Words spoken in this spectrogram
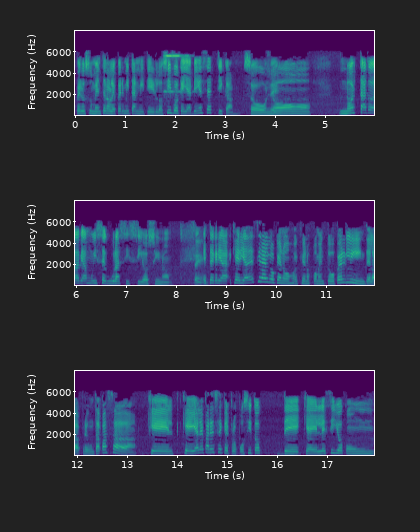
pero su mente no le permite admitirlo. Sí, porque ella es bien escéptica, so no no está todavía muy segura si sí o si no. Este quería quería decir algo que nos que nos comentó Perlin de la pregunta pasada, que que ella le parece que el propósito de que él le siguió con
